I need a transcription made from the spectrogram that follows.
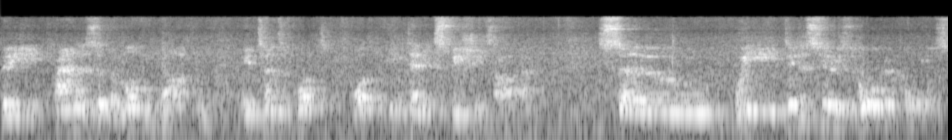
the planners of the modern garden in terms of what, what endemic species are there. So we did a series of auger cores,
